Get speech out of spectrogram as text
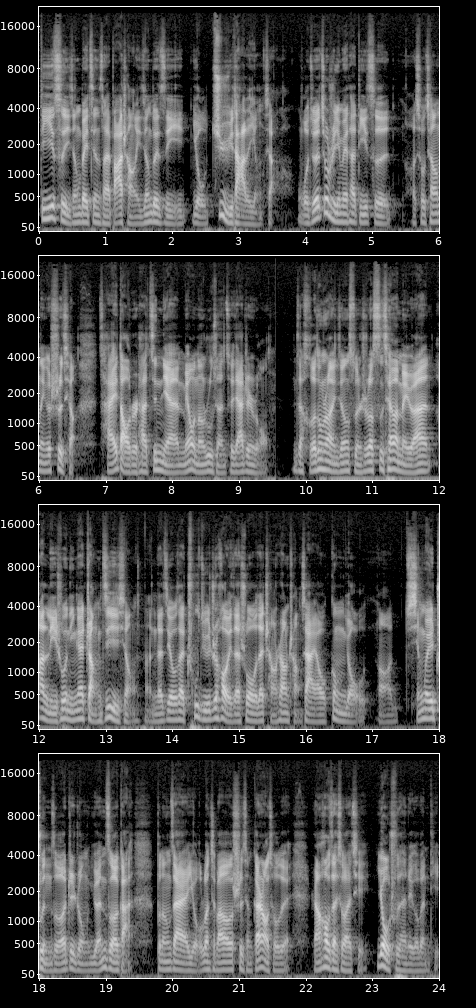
第一次已经被禁赛八场，已经对自己有巨大的影响了。我觉得就是因为他第一次秀枪那个事情，才导致他今年没有能入选最佳阵容。你在合同上已经损失了四千万美元，按理说你应该长记性啊！你在季后赛出局之后也在说我在场上场下要更有啊行为准则这种原则感，不能再有乱七八糟的事情干扰球队。然后在休赛期又出现这个问题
